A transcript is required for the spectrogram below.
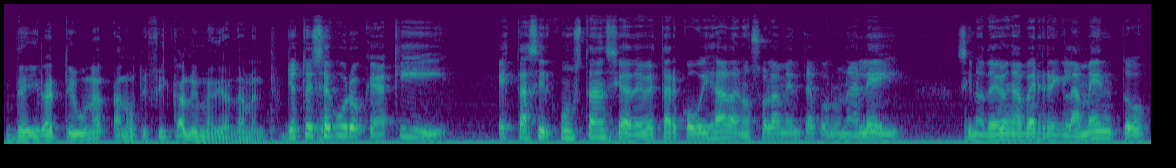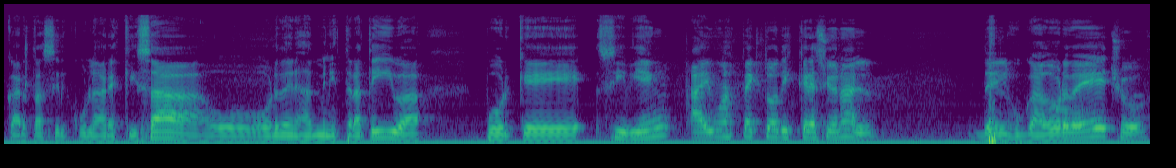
de ir al tribunal a notificarlo inmediatamente. Yo estoy seguro que aquí esta circunstancia debe estar cobijada no solamente por una ley, sino deben haber reglamentos, cartas circulares quizás, o órdenes administrativas, porque si bien hay un aspecto discrecional del jugador de hecho,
